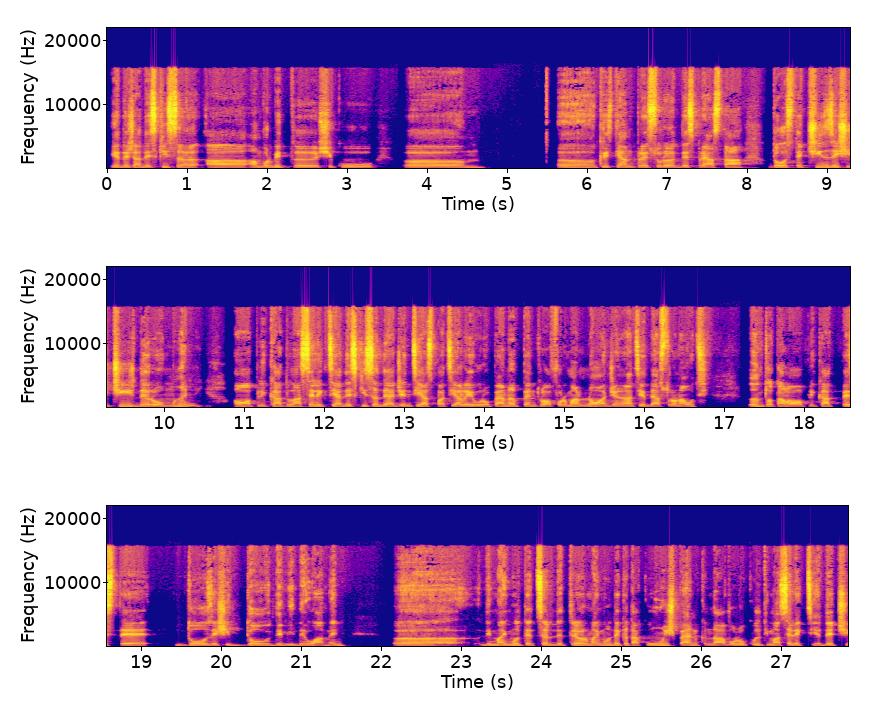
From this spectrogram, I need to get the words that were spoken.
e deja deschisă. Am vorbit uh, și cu uh, Cristian Presură despre asta. 255 de români au aplicat la selecția deschisă de Agenția Spațială Europeană pentru a forma noua generație de astronauți. În total au aplicat peste 22.000 de oameni uh, din mai multe țări, de trei ori mai mult decât acum 11 ani când a avut loc ultima selecție. Deci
